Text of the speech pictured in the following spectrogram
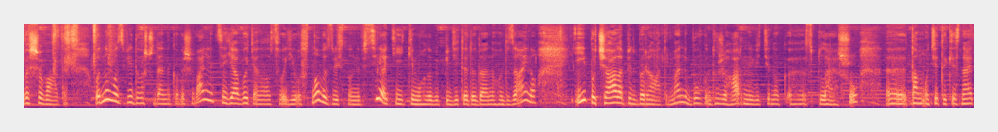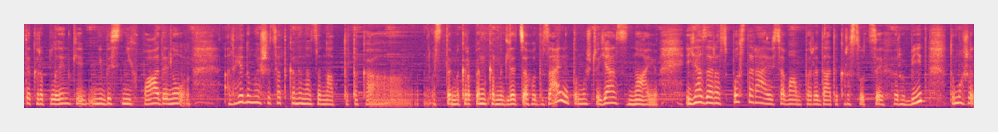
вишивати. В одному з відео щоденника вишивальниці я витягнула свої основи, звісно, не всі, а ті, які могли би підійти до даного дизайну, і почала підбирати. У мене був дуже гарний відтінок е, сплешу. Е, Там оті такі, знаєте, краплинки, ніби сніг падає. Ну, але я думаю, що ця тканина занадто така з тими крапинками для цього дизайну, тому що я знаю. І я зараз постараюся вам передати красу цих робіт, тому що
